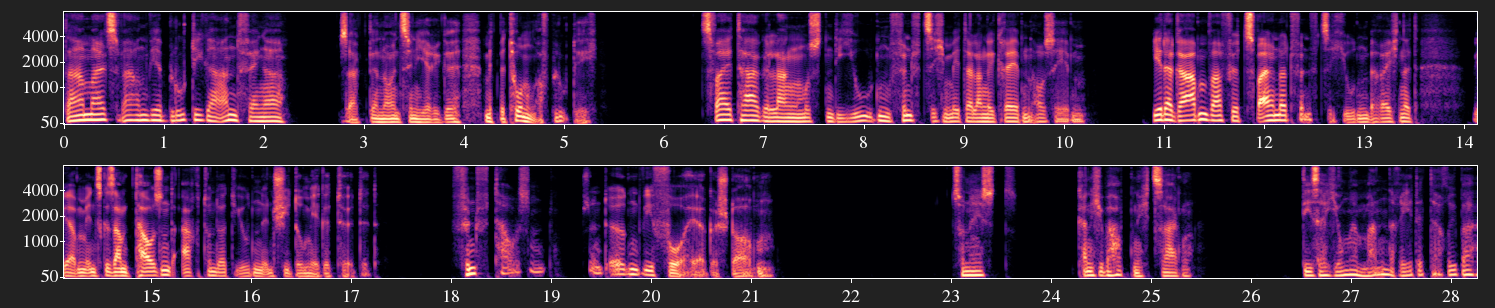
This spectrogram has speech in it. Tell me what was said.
Damals waren wir blutige Anfänger, sagt der 19-Jährige mit Betonung auf blutig. Zwei Tage lang mussten die Juden 50 Meter lange Gräben ausheben. Jeder Graben war für 250 Juden berechnet. Wir haben insgesamt 1800 Juden in Schitomir getötet. 5000 sind irgendwie vorher gestorben. Zunächst kann ich überhaupt nichts sagen. Dieser junge Mann redet darüber,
